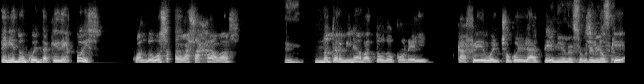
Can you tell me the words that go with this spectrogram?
teniendo en cuenta que después cuando vos agasajabas, no terminaba todo con el café o el chocolate, la sino que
